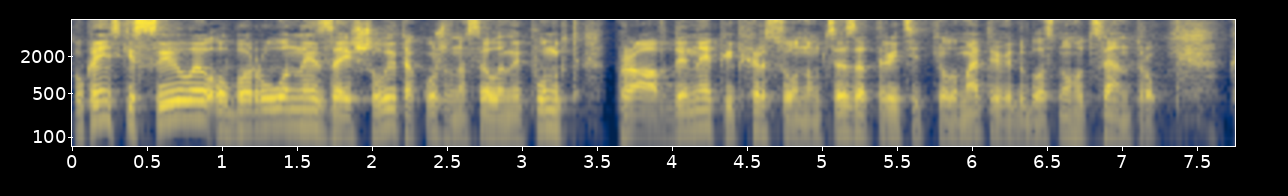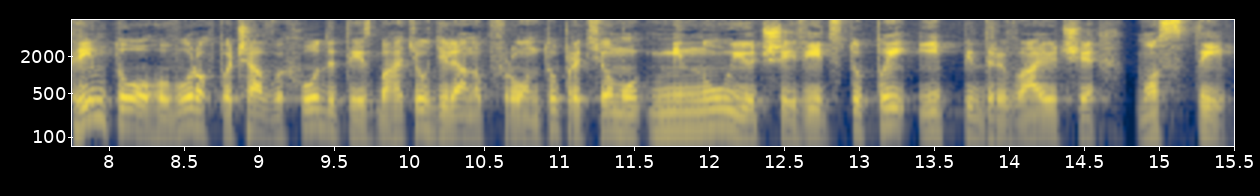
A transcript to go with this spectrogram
українські сили оборони зайшли також в населений пункт Правдине під Херсоном. Це за 30 кілометрів від обласного центру. Крім того, ворог почав виходити із багатьох ділянок фронту, при цьому мінуючи відступи і підриваючи мости.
